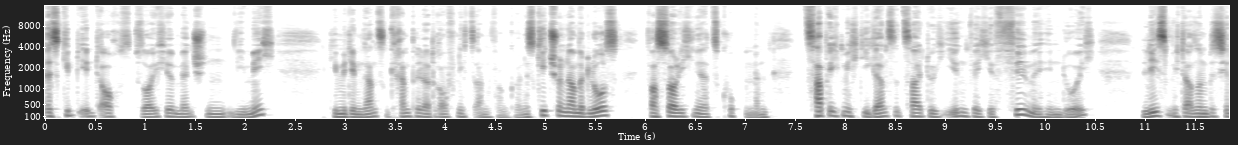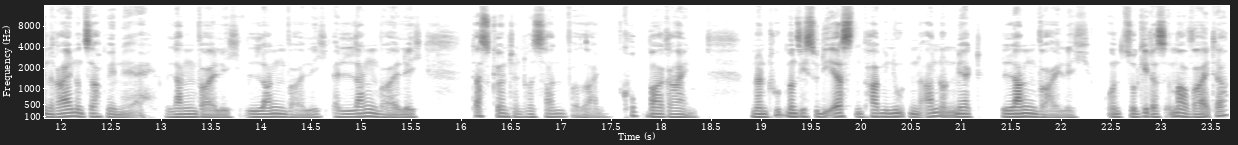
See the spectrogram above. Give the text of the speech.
es gibt eben auch solche Menschen wie mich, die mit dem ganzen Krempel da drauf nichts anfangen können. Es geht schon damit los, was soll ich denn jetzt gucken? Dann zappe ich mich die ganze Zeit durch irgendwelche Filme hindurch, lese mich da so ein bisschen rein und sage mir, nee, langweilig, langweilig, langweilig. Das könnte interessant sein. Guck mal rein. Und dann tut man sich so die ersten paar Minuten an und merkt, langweilig. Und so geht das immer weiter.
